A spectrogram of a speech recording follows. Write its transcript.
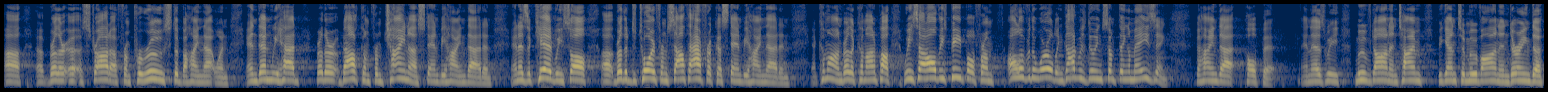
uh, uh, Brother uh, Estrada from Peru stood behind that one. And then we had Brother Balcom from China stand behind that. And, and as a kid, we saw uh, Brother Du Toit from South Africa stand behind that. And, and come on, brother, come on, Paul. We saw all these people from all over the world, and God was doing something amazing behind that pulpit. And as we moved on and time began to move on, and during the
